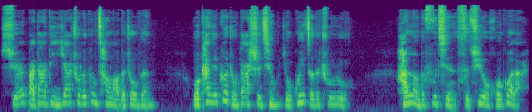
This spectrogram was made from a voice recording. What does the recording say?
雪把大地压出了更苍老的皱纹。我看见各种大事情有规则的出入。寒冷的父亲死去又活过来，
